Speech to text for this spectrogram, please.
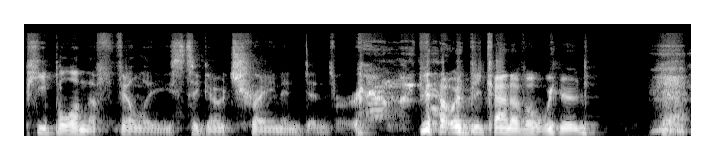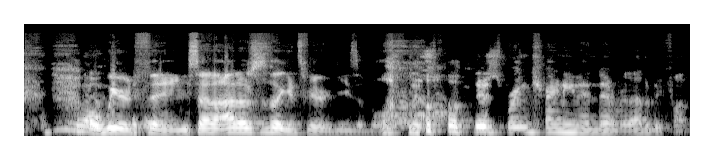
people on the Phillies to go train in Denver. that would be kind of a weird yeah. a weird thing. So I don't just think it's very feasible. there's, there's, spring training in Denver. That'll be fun.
